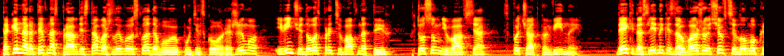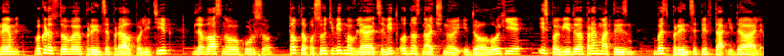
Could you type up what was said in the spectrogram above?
Такий наратив насправді став важливою складовою путінського режиму, і він чудово спрацював на тих, хто сумнівався з початком війни. Деякі дослідники зауважують, що в цілому Кремль використовує принцип реалполітік для власного курсу, тобто по суті відмовляється від однозначної ідеології і сповідує прагматизм без принципів та ідеалів.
